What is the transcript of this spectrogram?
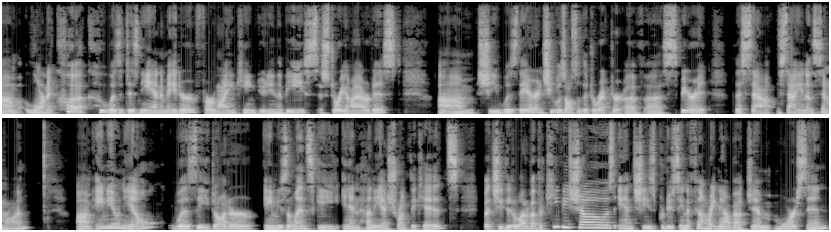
Um, Lorna Cook, who was a Disney animator for Lion King, Beauty and the Beast, a story artist. Um, she was there, and she was also the director of uh, Spirit, the, Sal- Stallion of the Cimarron. Um, Amy O'Neill was the daughter, Amy Szalinski, in Honey, I Shrunk the Kids but she did a lot of other TV shows and she's producing a film right now about Jim Morrison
